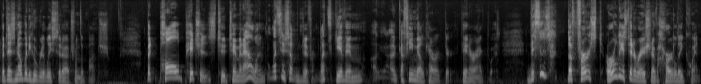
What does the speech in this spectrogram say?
But there's nobody who really stood out from the bunch. But Paul pitches to Timm and Alan, let's do something different. Let's give him a, a, female character to interact with. This is the first, earliest iteration of Harley Quinn.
